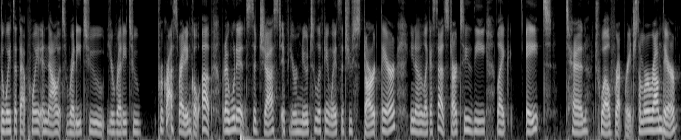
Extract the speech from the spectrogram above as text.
the weights at that point and now it's ready to you're ready to progress, right, and go up. But I wouldn't suggest if you're new to lifting weights that you start there. You know, like I said, start to the like eight 10, 12 rep range, somewhere around there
